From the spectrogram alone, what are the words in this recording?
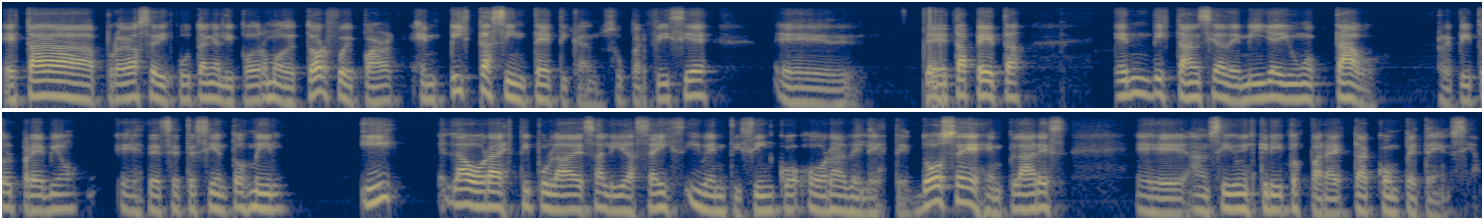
Esta prueba se disputa en el hipódromo de Torfway Park en pista sintética, en superficie eh, de tapeta, en distancia de milla y un octavo. Repito, el premio es de 700 mil y la hora estipulada de salida 6 y 25 horas del este. 12 ejemplares eh, han sido inscritos para esta competencia.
